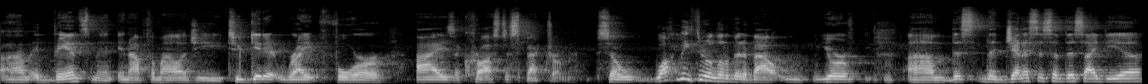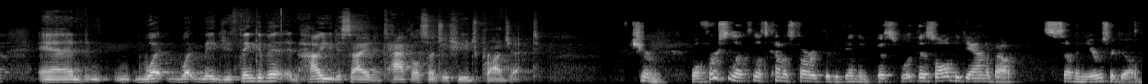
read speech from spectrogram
um, advancement in ophthalmology to get it right for eyes across the spectrum. So, walk me through a little bit about your um, this the genesis of this idea and what what made you think of it and how you decided to tackle such a huge project. Sure. Well, first let's let's kind of start at the beginning. This this all began about seven years ago,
